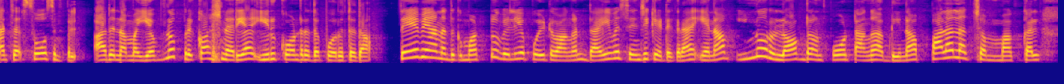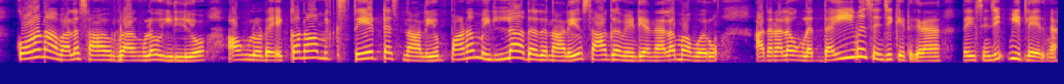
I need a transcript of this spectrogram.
ஆன்சர் ஸோ சிம்பிள் அது நம்ம எவ்வளோ ப்ரிகாஷனரியாக இருக்கோன்றத பொறுத்து தான் தேவையானதுக்கு மட்டும் வெளியே போயிட்டு வாங்கன்னு தயவு செஞ்சு கேட்டுக்கிறேன். ஏன்னா இன்னொரு லாக்டவுன் போட்டாங்க அப்படின்னா பல லட்சம் மக்கள் கொரோனாவால் சாகுறாங்களோ இல்லையோ அவங்களோட எக்கனாமிக் ஸ்டேட்டஸ்னாலையும் பணம் இல்லாததுனாலையும் சாக வேண்டிய நிலமை வரும். அதனால் உங்களை தயவு செஞ்சு கேட்டுக்கிறேன். தயவு செஞ்சு வீட்டிலே இருங்க.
